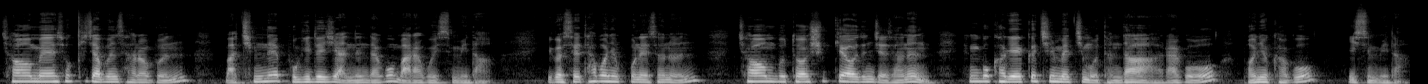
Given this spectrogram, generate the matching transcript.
처음에 속히 잡은 산업은 마침내 복이 되지 않는다고 말하고 있습니다. 이것을 타번역본에서는 처음부터 쉽게 얻은 재산은 행복하게 끝을 맺지 못한다 라고 번역하고 있습니다.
